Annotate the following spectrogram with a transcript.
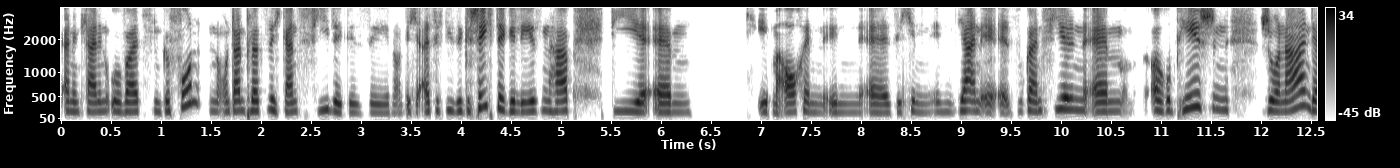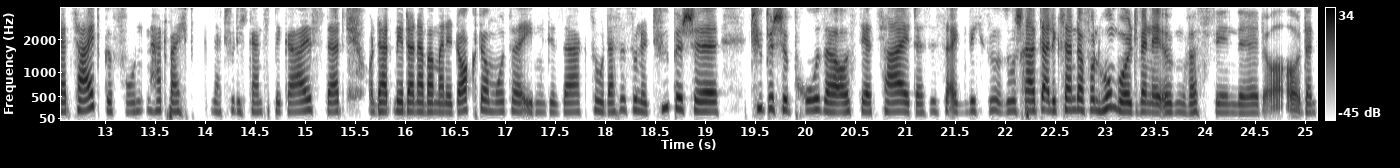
einen kleinen Urweizen gefunden und dann plötzlich ganz viele gesehen. Und ich als ich diese Geschichte gelesen habe die ähm, eben auch in, in äh, sich in, in ja in, äh, sogar in vielen ähm, europäischen Journalen der Zeit gefunden hat, war ich natürlich ganz begeistert und da hat mir dann aber meine Doktormutter eben gesagt, so das ist so eine typische typische Prosa aus der Zeit. Das ist eigentlich so so schreibt Alexander von Humboldt, wenn er irgendwas findet. Oh, und dann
